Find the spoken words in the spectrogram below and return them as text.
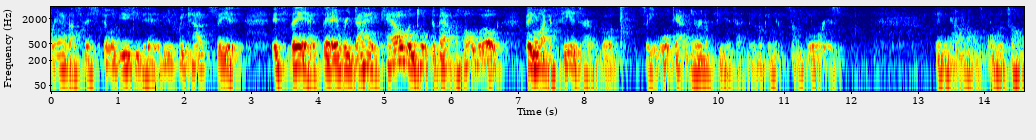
around us, there's still a beauty there. Even if we can't see it, it's there. It's there every day. Calvin talked about the whole world being like a theatre of God's so you walk out and you're in a theatre and you're looking at some glorious thing going on all the time.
